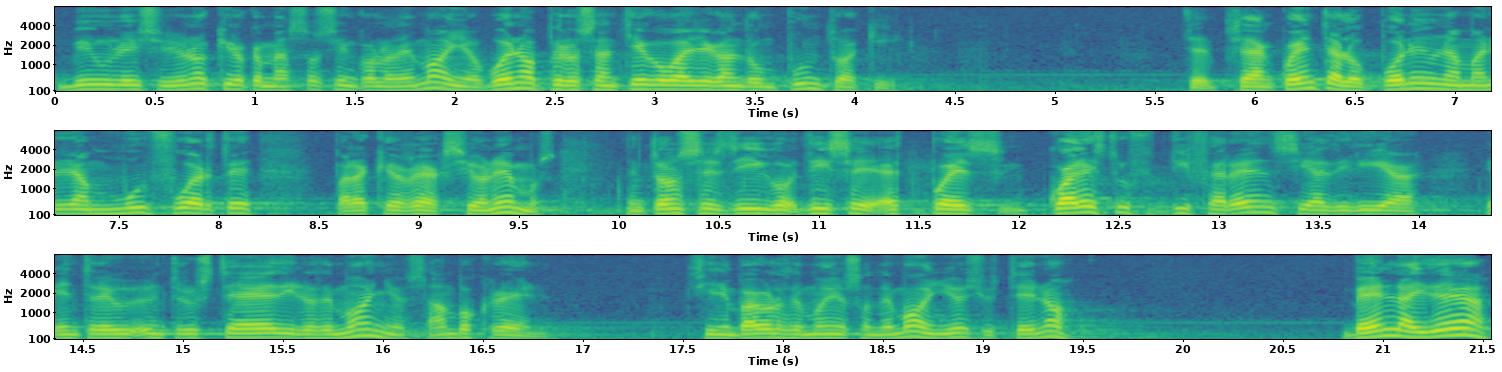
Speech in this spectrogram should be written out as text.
uno dice, yo no quiero que me asocien con los demonios. Bueno, pero Santiago va llegando a un punto aquí. ¿Se, dan cuenta? Lo pone de una manera muy fuerte para que reaccionemos. Entonces digo, dice, eh, pues, ¿cuál es tu diferencia, diría, entre, usted y los demonios? Ambos creen. Sin embargo, los demonios son demonios y usted no. ¿Ven la idea?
